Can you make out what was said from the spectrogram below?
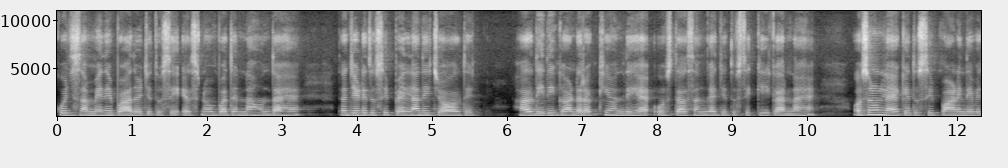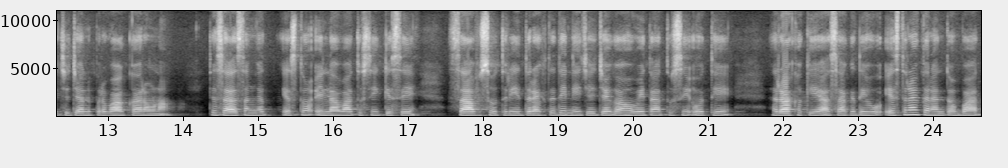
ਕੁਝ ਸਮੇਂ ਦੇ ਬਾਅਦ ਵਿੱਚ ਤੁਸੀਂ ਇਸ ਨੂੰ ਬਦਲਣਾ ਹੁੰਦਾ ਹੈ, ਤਾਂ ਜਿਹੜੇ ਤੁਸੀਂ ਪਹਿਲਾਂ ਦੀ ਚੌਲ ਤੇ ਹਲਦੀ ਦੀ ਗੰਢ ਰੱਖੀ ਹੁੰਦੀ ਹੈ, ਉਸ ਦਾ ਸੰਗਤ ਜੀ ਤੁਸੀਂ ਕੀ ਕਰਨਾ ਹੈ? ਉਸ ਨੂੰ ਲੈ ਕੇ ਤੁਸੀਂ ਪਾਣੀ ਦੇ ਵਿੱਚ ਜਲ ਪ੍ਰਵਾਹ ਕਰ ਆਉਣਾ। ਤੇ ਸਾਧ ਸੰਗਤ, ਇਸ ਤੋਂ ਇਲਾਵਾ ਤੁਸੀਂ ਕਿਸੇ ਸਾਫ਼ ਸੁਥਰੀ ਦਰਖਤ ਦੇ ਨੀਚੇ ਜਗ੍ਹਾ ਹੋਵੇ ਤਾਂ ਤੁਸੀਂ ਉੱਥੇ ਰੱਖ ਕੇ ਆ ਸਕਦੇ ਹੋ। ਇਸ ਤਰ੍ਹਾਂ ਕਰਨ ਤੋਂ ਬਾਅਦ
